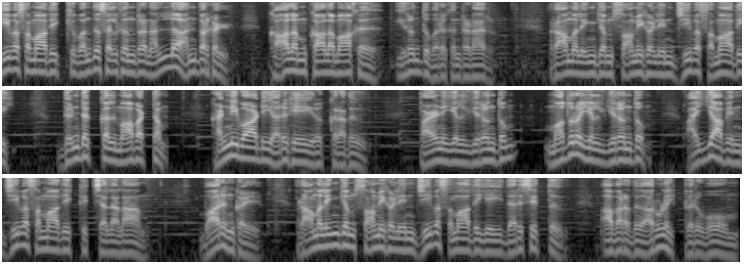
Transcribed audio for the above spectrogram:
ஜீவசமாதிக்கு வந்து செல்கின்ற நல்ல அன்பர்கள் காலம் காலமாக இருந்து வருகின்றனர். ராமலிங்கம் சுவாமிகளின் ஜீவசமாதி திண்டுக்கல் மாவட்டம் கன்னிவாடி அருகே இருக்கிறது. பழனியில் இருந்தும் மதுரையில் இருந்தும் ஐயாவின் ஜீவசமாதிக்குச் செல்லலாம். வாருங்கள் ராமலிங்கம் சுவாமிகளின் ஜீவசமாதியை தரிசித்து அவரது அருளைப் பெறுவோம்.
